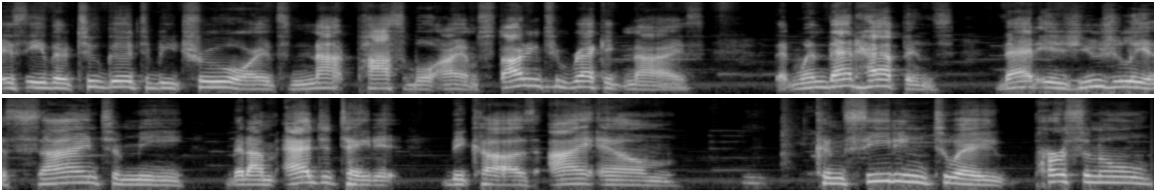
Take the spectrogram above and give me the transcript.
it's either too good to be true or it's not possible, I am starting to recognize that when that happens, that is usually a sign to me that I'm agitated because I am conceding to a personal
